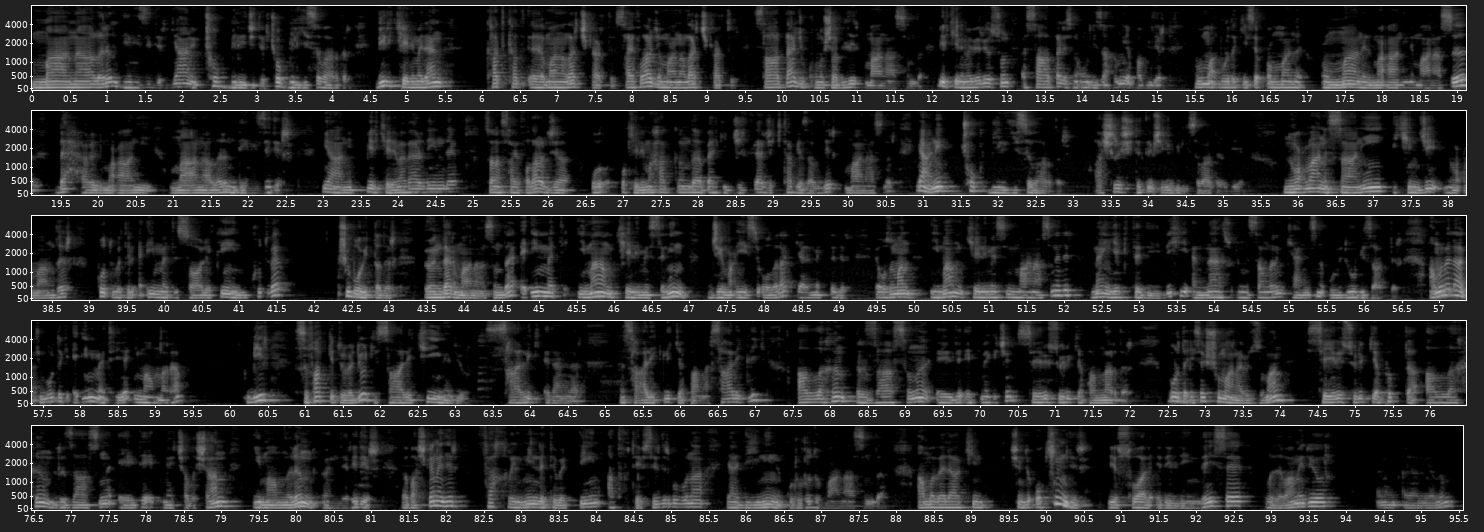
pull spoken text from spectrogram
manaların denizidir. Yani çok bilicidir, çok bilgisi vardır. Bir kelimeden kat kat e, manalar çıkartır, sayfalarca manalar çıkartır. Saatlerce konuşabilir manasında. Bir kelime veriyorsun ve saatlerce sana onun izahını yapabilir. Bu buradaki ise umman ummanil maaninin manası behril maani, manaların denizidir. Yani bir kelime verdiğinde sana sayfalarca o, o kelime hakkında belki ciltlerce kitap yazabilir manasıdır. Yani çok bilgisi vardır. Aşırı şiddetli bir şekilde bilgisi vardır diye. Nu'man-ı Sani ikinci Nu'man'dır. Kutbetil eimmeti salikin. Kutbe şu boyuttadır. Önder manasında eimmeti imam kelimesinin cem'isi olarak gelmektedir. E o zaman imam kelimesinin manası nedir? Men yektedi bihi ennasu insanların kendisine uyduğu bir zattır. Ama ve lakin buradaki eimmetiye imamlara bir sıfat getiriyor ve diyor ki salikine diyor. Salik edenler. Saliklik yapanlar. Saliklik Allah'ın rızasını elde etmek için seyri sülük yapanlardır. Burada ise şu manavi zaman seyri sülük yapıp da Allah'ın rızasını elde etmeye çalışan imamların önderidir. Ve başka nedir? Fahril milleti ve din atfu tefsirdir bu buna. Yani dinin gururudur manasında. Ama ve lakin şimdi o kimdir diye sual edildiğinde ise burada devam ediyor. Hemen ayarlayalım.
